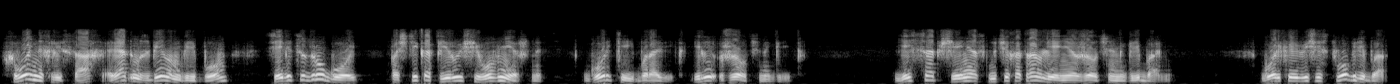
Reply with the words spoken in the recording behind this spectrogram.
В хвойных лесах рядом с белым грибом селится другой, почти копирующий его внешность, горький боровик или желчный гриб. Есть сообщения о случаях отравления желчными грибами. Горькое вещество гриба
